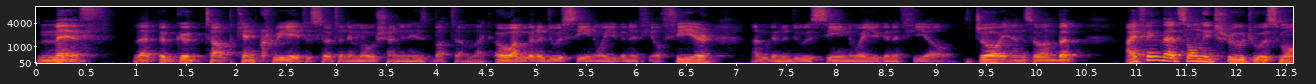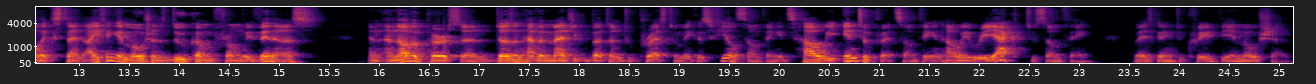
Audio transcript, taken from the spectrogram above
myth that a good top can create a certain emotion in his bottom. Like, oh, I'm going to do a scene where you're going to feel fear. I'm going to do a scene where you're going to feel joy and so on. But I think that's only true to a small extent. I think emotions do come from within us. And another person doesn't have a magic button to press to make us feel something. It's how we interpret something and how we react to something that is going to create the emotion.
